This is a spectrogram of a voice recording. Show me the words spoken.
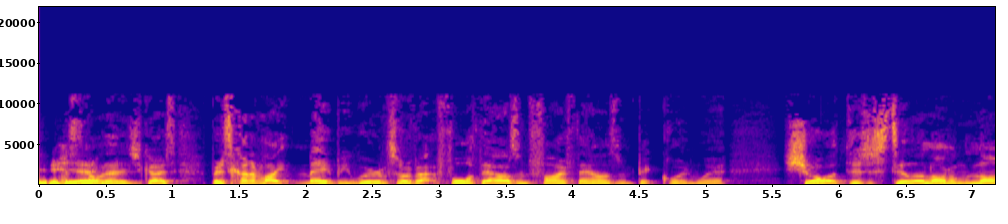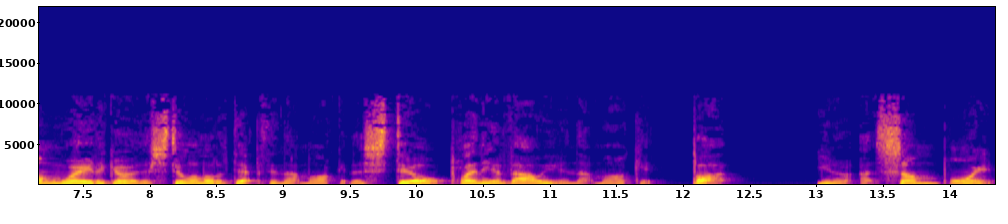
as yeah. the old adage goes. But it's kind of like maybe we're sort of at 4,000, 5,000 Bitcoin where sure, there's still a long, long way to go. There's still a lot of depth in that market. There's still plenty of value in that market. But, you know, at some point,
